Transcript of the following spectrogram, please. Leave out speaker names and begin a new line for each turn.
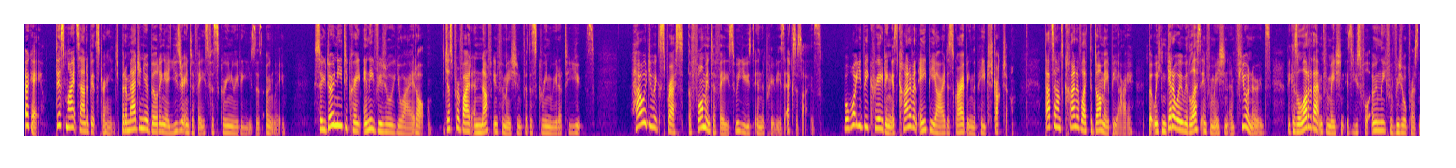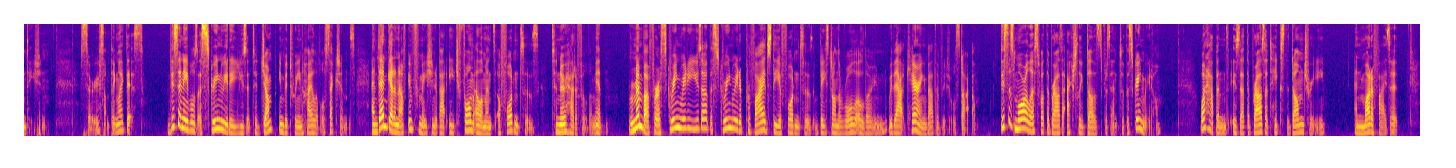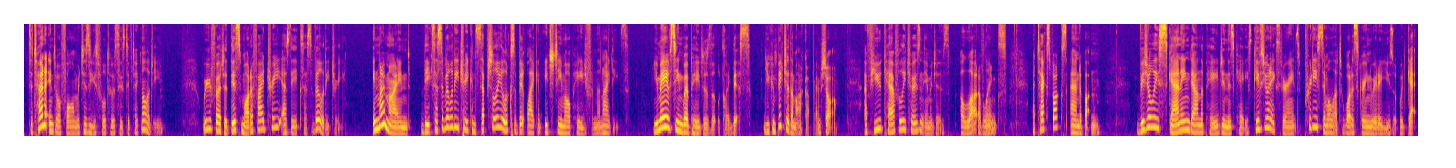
Okay, this might sound a bit strange, but imagine you're building a user interface for screen reader users only. So you don't need to create any visual UI at all, just provide enough information for the screen reader to use. How would you express the form interface we used in the previous exercise? Well, what you'd be creating is kind of an API describing the page structure. That sounds kind of like the DOM API, but we can get away with less information and fewer nodes because a lot of that information is useful only for visual presentation. So something like this. This enables a screen reader user to jump in between high level sections and then get enough information about each form element's affordances to know how to fill them in. Remember, for a screen reader user, the screen reader provides the affordances based on the role alone without caring about the visual style. This is more or less what the browser actually does present to the screen reader. What happens is that the browser takes the DOM tree and modifies it to turn it into a form which is useful to assistive technology. We refer to this modified tree as the accessibility tree. In my mind, the accessibility tree conceptually looks a bit like an HTML page from the 90s. You may have seen web pages that look like this. You can picture the markup, I'm sure. A few carefully chosen images, a lot of links, a text box, and a button. Visually scanning down the page in this case gives you an experience pretty similar to what a screen reader user would get.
